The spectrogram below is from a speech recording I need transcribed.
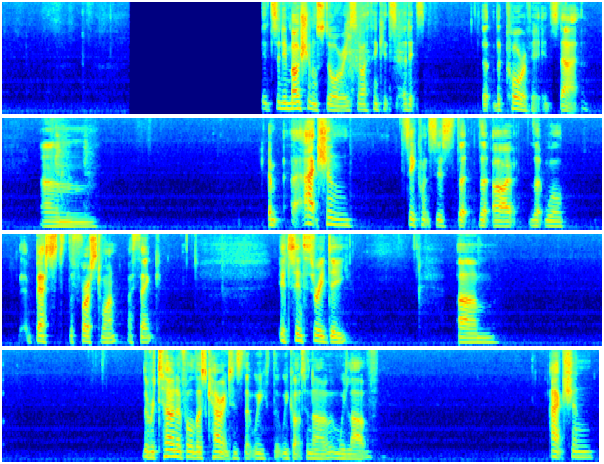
It's an emotional story, so I think it's at its at the core of it. It's that um, um, action sequences that that are that will best the first one, I think. It's in 3D. Um, the return of all those characters that we that we got to know and we love. Action,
